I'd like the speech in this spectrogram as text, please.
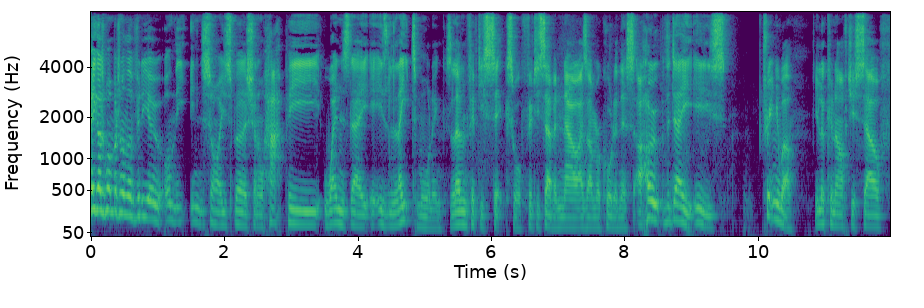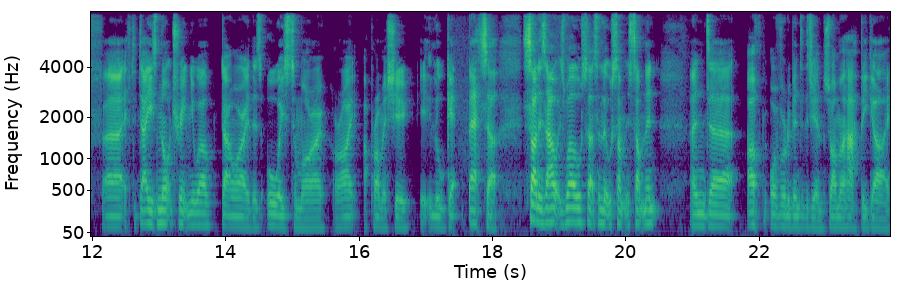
Hey guys, welcome back to another video on the Inside Spurs channel. Happy Wednesday. It is late morning. It's 11.56 or 57 now as I'm recording this. I hope the day is treating you well. You're looking after yourself. Uh, if the day's not treating you well, don't worry. There's always tomorrow, all right? I promise you, it'll get better. Sun is out as well, so that's a little something something. And uh, I've, I've already been to the gym, so I'm a happy guy.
